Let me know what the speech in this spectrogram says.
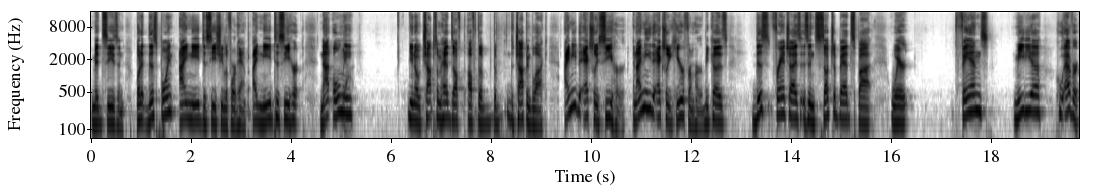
mid season, but at this point, I need to see Sheila Ford Hamp. I need to see her not only, yeah. you know, chop some heads off off the, the the chopping block. I need to actually see her, and I need to actually hear from her because this franchise is in such a bad spot where fans, media, whoever,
